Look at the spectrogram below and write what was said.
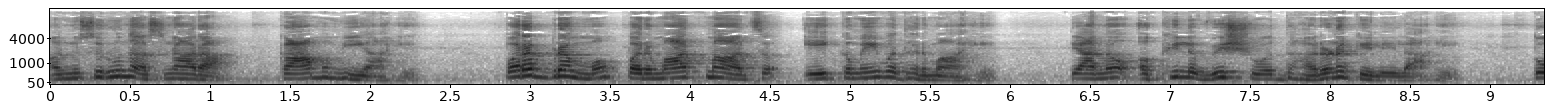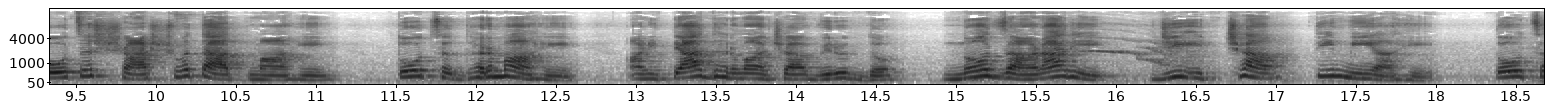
अनुसरून असणारा काम मी आहे. परब्रह्म परमात्माच एकमेव धर्म आहे. त्यानं अखिल विश्व धारण केलेला आहे. तोच शाश्वत आत्मा आहे तोच धर्म आहे आणि त्या धर्माच्या विरुद्ध न जाणारी जी इच्छा ती मी आहे तोच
